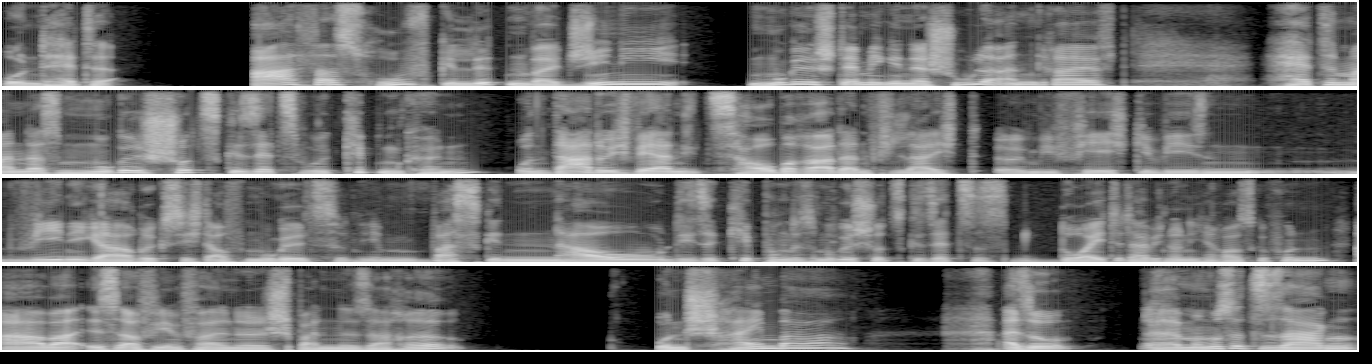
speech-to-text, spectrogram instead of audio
Und hätte Arthurs Ruf gelitten, weil Ginny Muggelstämmige in der Schule angreift, hätte man das Muggelschutzgesetz wohl kippen können. Und dadurch wären die Zauberer dann vielleicht irgendwie fähig gewesen, weniger Rücksicht auf Muggel zu nehmen. Was genau diese Kippung des Muggelschutzgesetzes bedeutet, habe ich noch nicht herausgefunden. Aber ist auf jeden Fall eine spannende Sache. Und scheinbar, also äh, man muss dazu sagen,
